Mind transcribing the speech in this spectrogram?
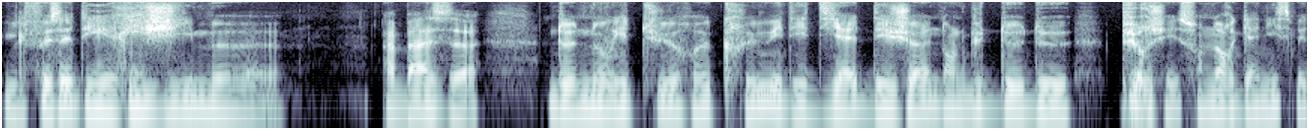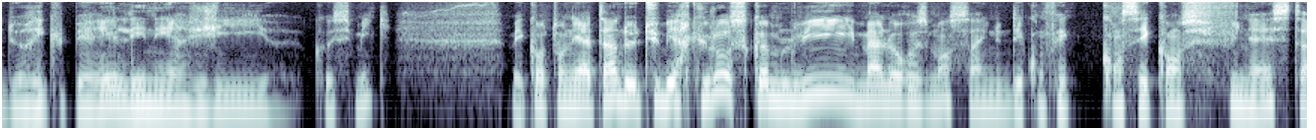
Il faisait des régimes euh, à base de nourriture crue et des diètes des jeunes dans le but de, purger son organisme et de récupérer l'énergie euh, cosmique. Mais quand on est atteint de tuberculose comme lui, malheureusement, ça a une des conséquences funestes,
